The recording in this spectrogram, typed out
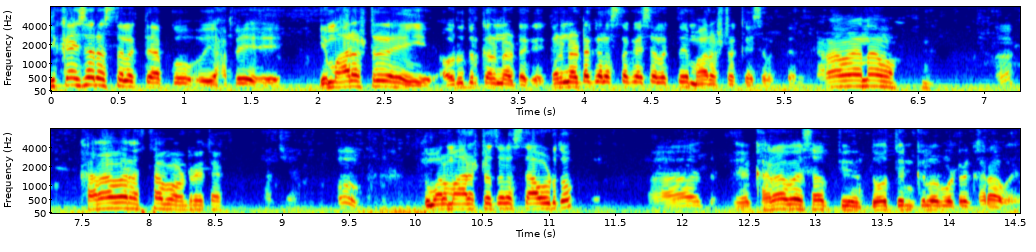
ये कैसा रास्ता लगता है आपको यहाँ पे? ये महाराष्ट्र है ये और उधर कर्नाटक है। कर्नाटक का रास्ता कैसा लगता है? महाराष्ट्र का कैसा लगता है? खराब आहे ना हाँ? खराब आहे रस्ता बाउंड्री तक। अच्छा। हो तुम्हाला महाराष्ट्राचा रस्ता आवडतो? ये खराब है सब तीन, दो तीन किलोमीटर खराब है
